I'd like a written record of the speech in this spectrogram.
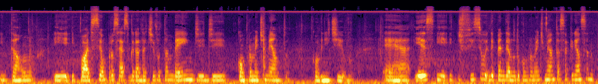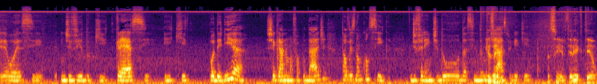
Então, e, e pode ser um processo gradativo também de, de comprometimento cognitivo. É, e, esse, e, e difícil, dependendo do comprometimento, essa criança ou esse indivíduo que cresce e que poderia chegar numa faculdade, talvez não consiga. Diferente do da síndrome Quer de dizer, Asperger, que Assim, ele teria que ter o,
